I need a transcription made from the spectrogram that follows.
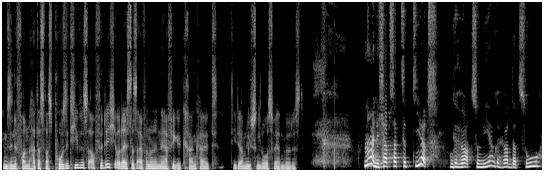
Im Sinne von, hat das was Positives auch für dich oder ist das einfach nur eine nervige Krankheit, die du am liebsten loswerden würdest? Nein, ich habe es akzeptiert gehört zu mir, gehört dazu.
